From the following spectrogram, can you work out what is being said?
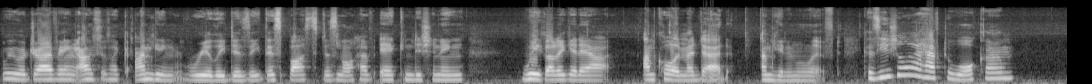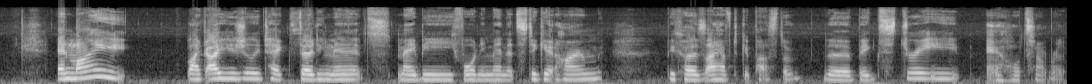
we were driving, I was just like, I'm getting really dizzy. This bus does not have air conditioning. We gotta get out. I'm calling my dad. I'm getting a lift. Because usually I have to walk home. And my, like, I usually take 30 minutes, maybe 40 minutes to get home. Because I have to get past the, the big street. Oh, it's not really,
